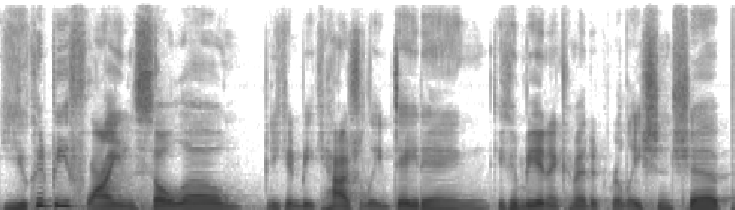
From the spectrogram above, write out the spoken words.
You could be flying solo, you can be casually dating, you can be in a committed relationship.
